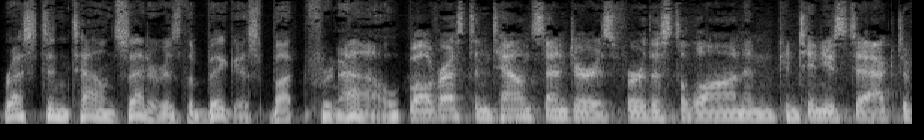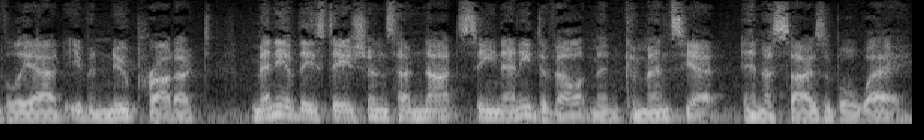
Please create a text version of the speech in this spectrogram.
Reston Town Center is the biggest, but for now. While Reston Town Center is furthest along and continues to actively add even new product, many of these stations have not seen any development commence yet in a sizable way.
